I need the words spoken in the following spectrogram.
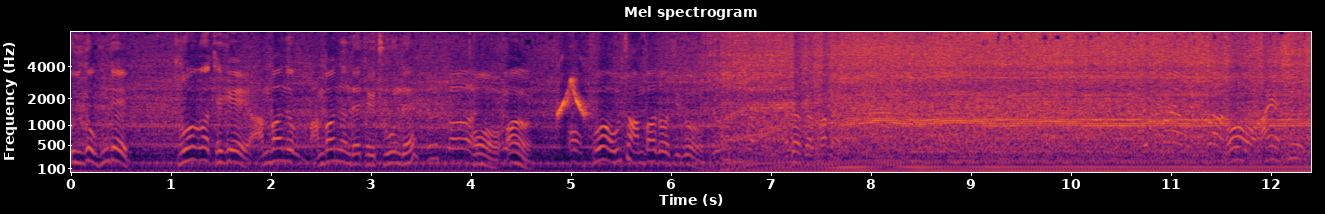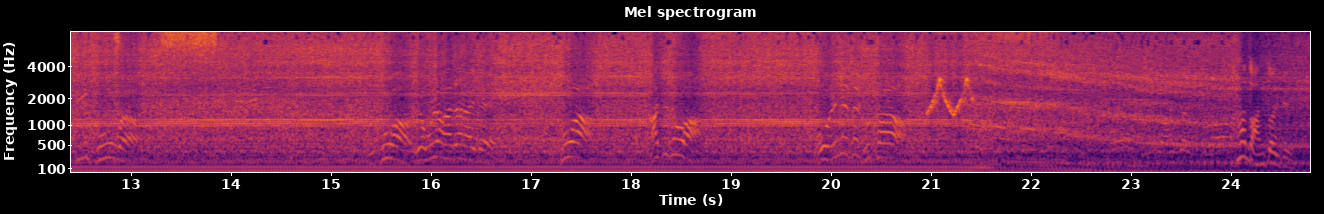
어 이거 근데 부하가 되게 안 받는 안 받는데 되게 좋은데? 그러니까 어, 어, 어 부하 엄청 안 받아 지금. 잠깐 잠깐 가면. 어 아니야 지금 지금 좋은 거야. 좋아 이거 올라가잖아 이제. 좋아 아주 좋아. 오 엔진들 좋다. 하나도 안 떨지.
